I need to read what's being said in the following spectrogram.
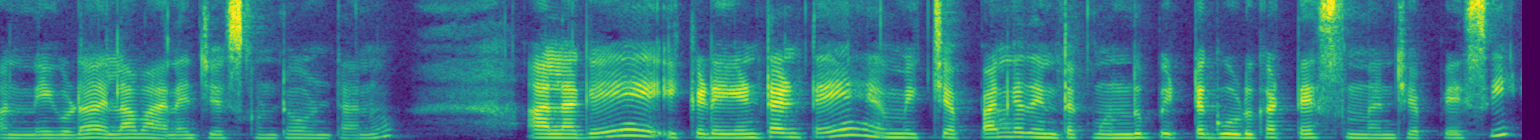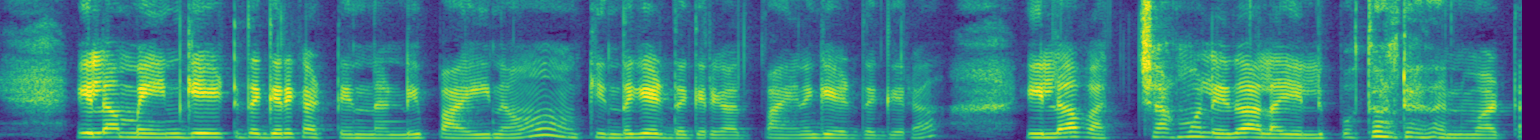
అన్నీ కూడా ఎలా మేనేజ్ చేసుకుంటూ ఉంటాను. అలాగే ఇక్కడ ఏంటంటే మీకు చెప్పాను కదా ఇంతకుముందు పిట్ట గూడు కట్టేస్తుందని చెప్పేసి ఇలా మెయిన్ గేట్ దగ్గర కట్టిందండి. పైన కింద గేట్ దగ్గర కాదు పైన గేట్ దగ్గర. ఇలా వచ్చామో లేదో అలా వెళ్ళిపోతుంటుంది అనమాట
